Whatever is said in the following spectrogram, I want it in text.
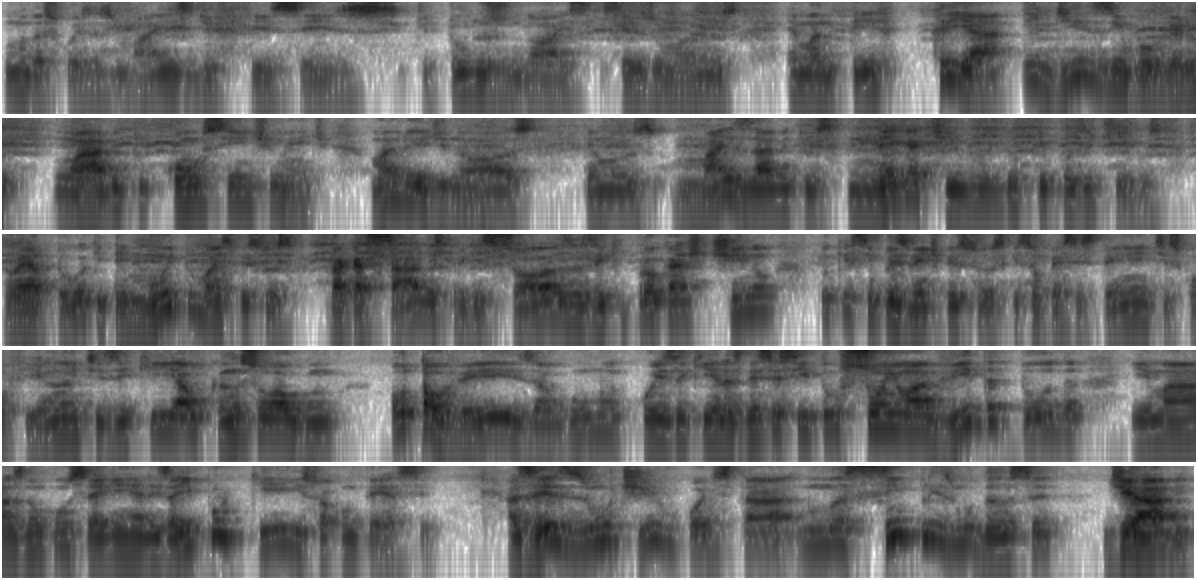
uma das coisas mais difíceis de todos nós, seres humanos, é manter, criar e desenvolver um hábito conscientemente. A maioria de nós temos mais hábitos negativos do que positivos. Não é à toa que tem muito mais pessoas fracassadas, preguiçosas e que procrastinam do que simplesmente pessoas que são persistentes, confiantes e que alcançam algum ou talvez alguma coisa que elas necessitam, sonham a vida toda, e mas não conseguem realizar. E por que isso acontece? Às vezes o motivo pode estar numa simples mudança de hábito.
